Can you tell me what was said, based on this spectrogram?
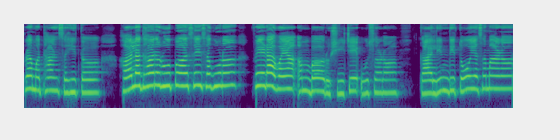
प्रमथांसहित हलधर रूप असे सगुण फेडावया अंब ऋषीचे उसण. कालिंदी तोय समान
